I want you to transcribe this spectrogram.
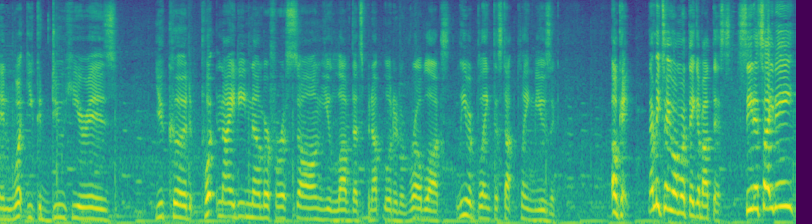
and what you could do here is you could put an ID number for a song you love that's been uploaded to Roblox, leave it blank to stop playing music. Okay, let me tell you one more thing about this. See this ID?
